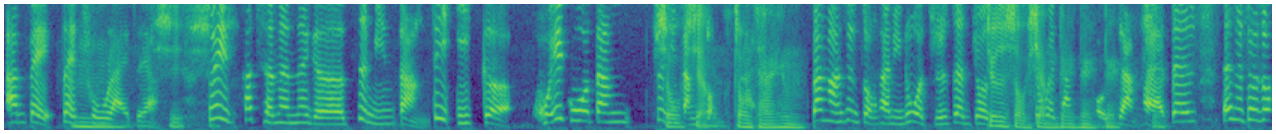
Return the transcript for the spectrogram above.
安倍再出来，这样，是，所以他成了那个自民党第一个回国当自民党总总裁。嗯，当然是总裁。你如果执政就就是首相，就会当首相。哎，但但是就是说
